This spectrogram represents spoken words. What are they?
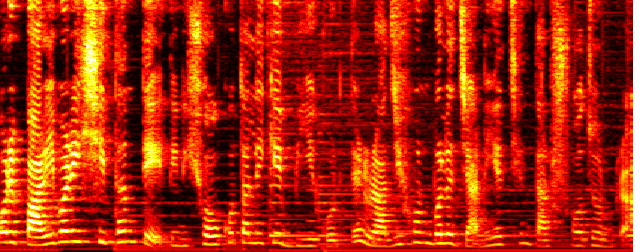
পরে পারিবারিক সিদ্ধান্তে তিনি শৌকত আলীকে বিয়ে করতে রাজি হন বলে জানিয়েছেন তার স্বজনরা।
